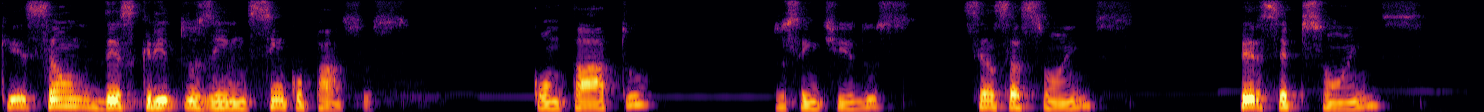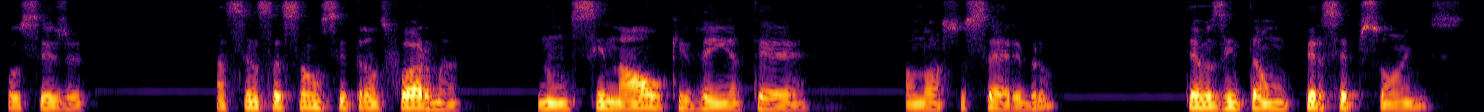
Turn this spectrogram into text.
que são descritos em cinco passos: contato dos sentidos, sensações, percepções, ou seja, a sensação se transforma num sinal que vem até ao nosso cérebro. Temos então percepções,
